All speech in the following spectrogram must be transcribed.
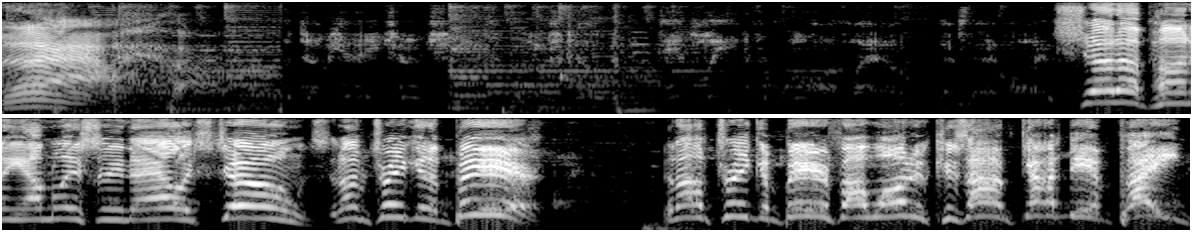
Ah. Shut up, honey. I'm listening to Alex Jones, and I'm drinking a beer. And I'll drink a beer if I want to, because I'm goddamn paid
